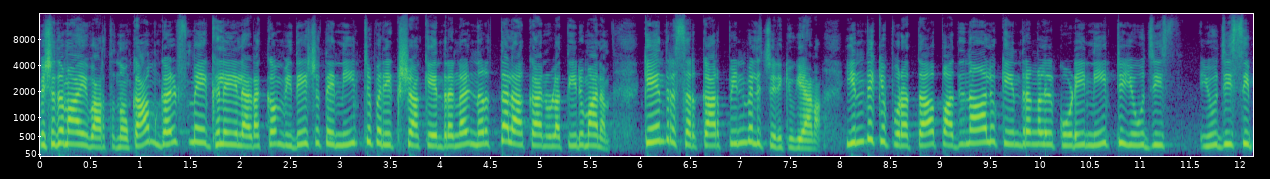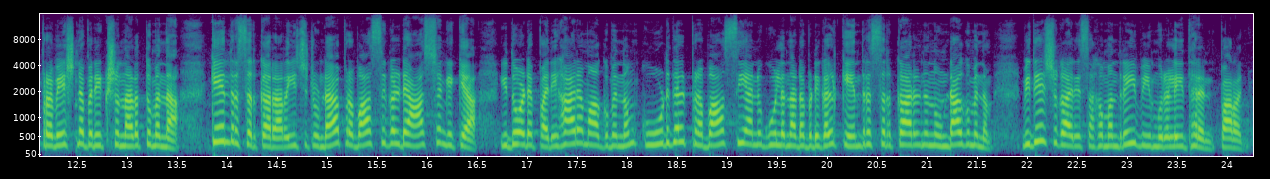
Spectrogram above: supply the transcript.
വിശദമായി വാർത്ത നോക്കാം. ഗൾഫ് മേഖലയിൽ അടക്കം വിദേശത്തെ നീറ്റ് പരീക്ഷാ കേന്ദ്രങ്ങൾ നിർത്തലാക്കാനുള്ള തീരുമാനം കേന്ദ്ര സർക്കാർ പിൻവലിച്ചിരിക്കുകയാണ്. ഇന്ത്യയ്ക്ക് പുറത്ത് പതിനാല് കേന്ദ്രങ്ങളിൽ കൂടി NEET U U G C പ്രവേശന പരീക്ഷ നടത്തുമെന്ന് കേന്ദ്ര സർക്കാർ അറിയിച്ചിട്ടുണ്ട്. പ്രവാസികളുടെ ആശങ്കയ്ക്ക് ഇതോടെ പരിഹാരമാകുമെന്നും കൂടുതൽ പ്രവാസി അനുകൂല നടപടികൾ കേന്ദ്ര സർക്കാരിൽ നിന്നുണ്ടാകുമെന്നും വിദേശകാര്യ സഹമന്ത്രി വി മുരളീധരൻ പറഞ്ഞു.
